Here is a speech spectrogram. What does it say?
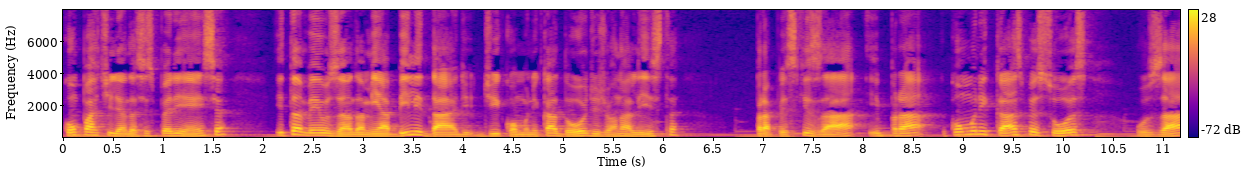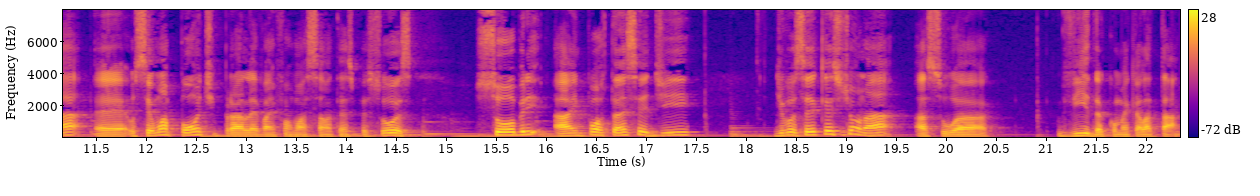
compartilhando essa experiência e também usando a minha habilidade de comunicador, de jornalista, para pesquisar e para comunicar as pessoas, usar é, ser uma ponte para levar informação até as pessoas sobre a importância de, de você questionar a sua vida, como é que ela está.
